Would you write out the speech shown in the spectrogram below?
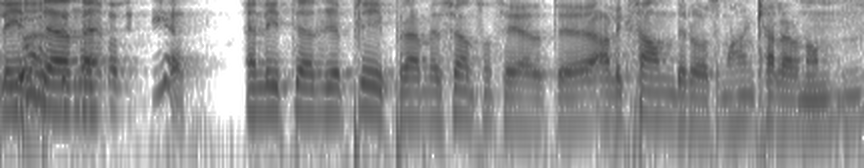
liten- mentalitet. En liten replik på det här med Svensson säger att eh, Alexander då, som han kallar honom,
